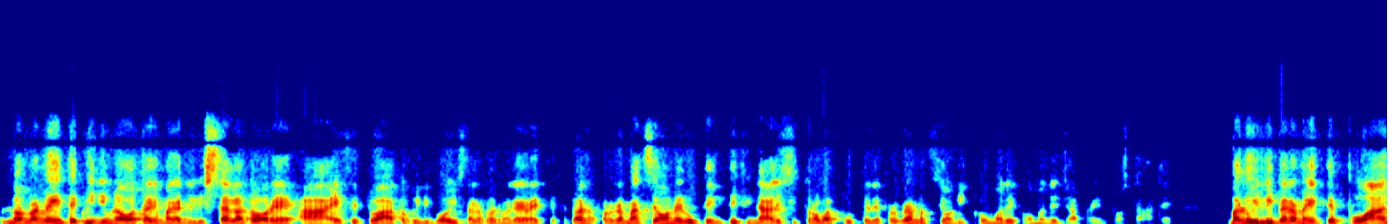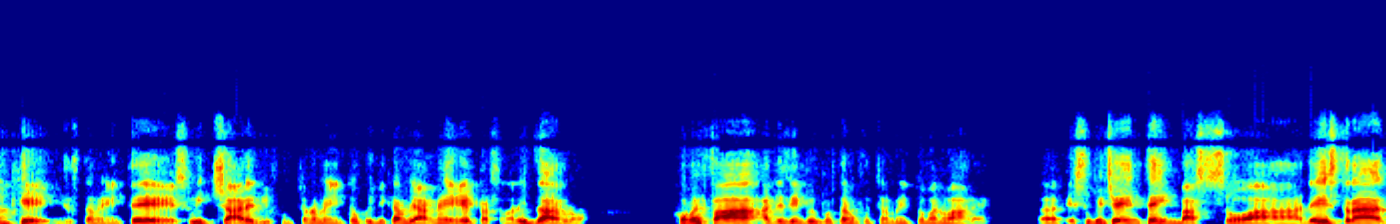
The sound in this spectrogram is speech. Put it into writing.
Normalmente, quindi una volta che magari l'installatore ha effettuato, quindi voi installatori magari avete effettuato la programmazione, l'utente finale si trova tutte le programmazioni comode comode già preimpostate. Ma lui liberamente può anche giustamente switchare di funzionamento, quindi cambiarne e personalizzarlo. Come fa ad esempio impostare un funzionamento manuale? Eh, è sufficiente, in basso a destra,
